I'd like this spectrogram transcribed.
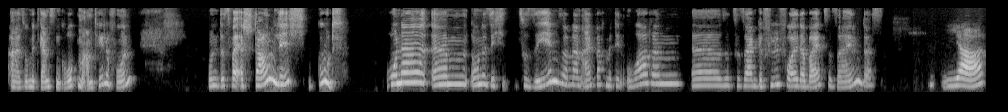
also mit ganzen Gruppen am Telefon. Und das war erstaunlich gut, ohne, ähm, ohne sich zu sehen, sondern einfach mit den Ohren äh, sozusagen gefühlvoll dabei zu sein. Das ja,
